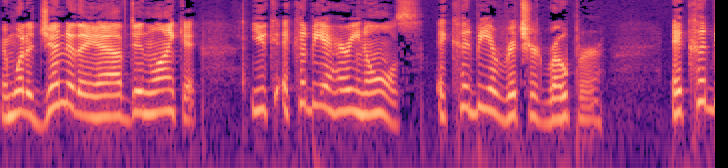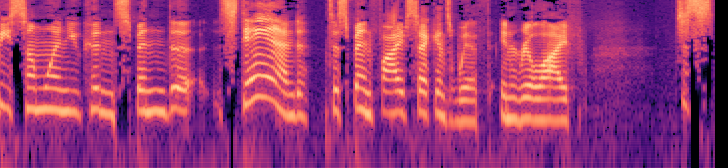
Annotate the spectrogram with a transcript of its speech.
and what agenda they have, didn't like it. You, it could be a Harry Knowles. It could be a Richard Roeper It could be someone you couldn't spend uh, stand to spend five seconds with in real life. Just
